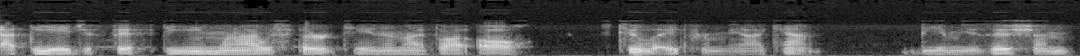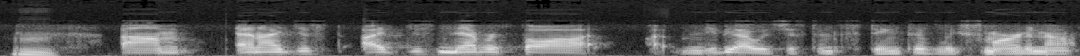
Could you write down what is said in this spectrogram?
at the age of 15 when I was 13, and I thought, oh, it's too late for me. I can't be a musician. Um, and I just, I just never thought. Maybe I was just instinctively smart enough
